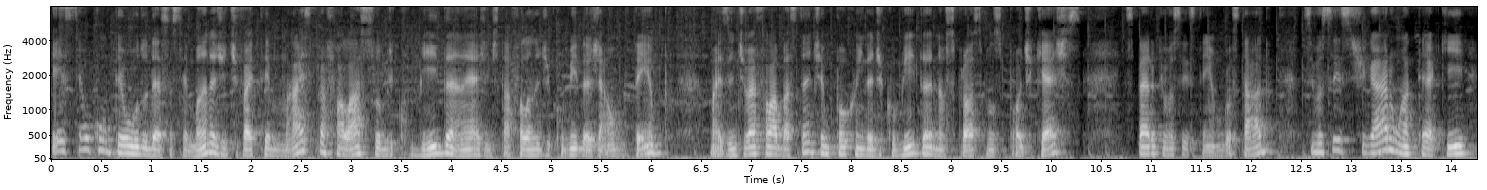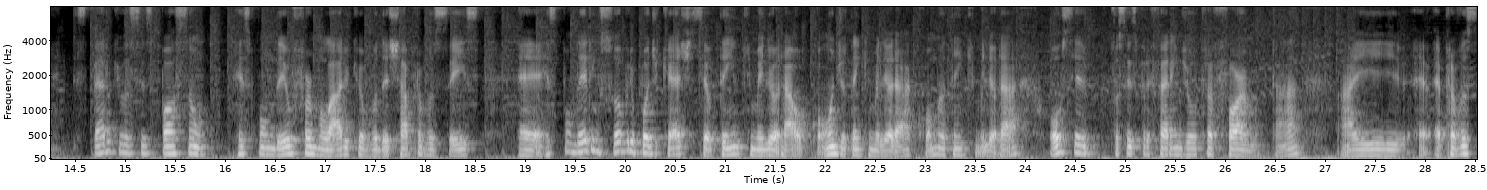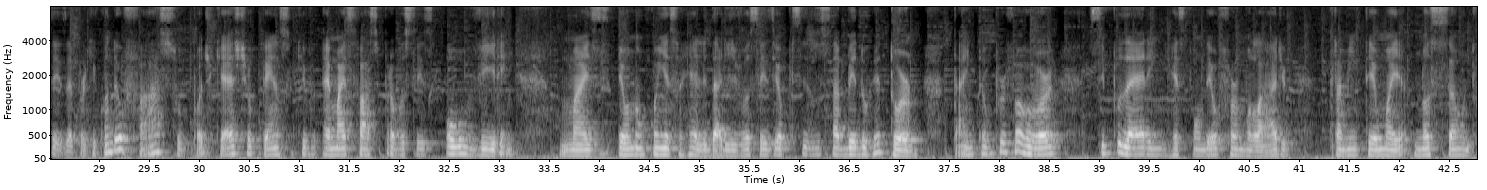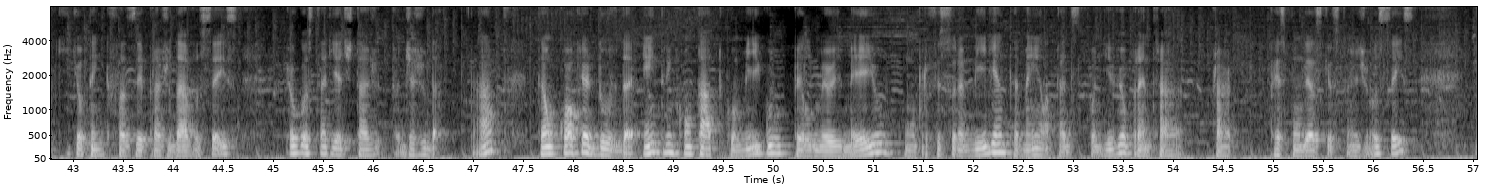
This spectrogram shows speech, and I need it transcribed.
esse é o conteúdo dessa semana. A gente vai ter mais para falar sobre comida, né? A gente está falando de comida já há um tempo. Mas a gente vai falar bastante um pouco ainda de comida nos próximos podcasts. Espero que vocês tenham gostado. Se vocês chegaram até aqui, espero que vocês possam responder o formulário que eu vou deixar para vocês é, responderem sobre o podcast, se eu tenho que melhorar, onde eu tenho que melhorar, como eu tenho que melhorar, ou se vocês preferem de outra forma, tá? Aí é, é para vocês, é porque quando eu faço podcast eu penso que é mais fácil para vocês ouvirem, mas eu não conheço a realidade de vocês e eu preciso saber do retorno, tá? Então, por favor, se puderem responder o formulário para mim ter uma noção do que, que eu tenho que fazer para ajudar vocês, eu gostaria de, tá, de ajudar, tá? Então, qualquer dúvida, entre em contato comigo pelo meu e-mail, com a professora Miriam também, ela está disponível para entrar para responder as questões de vocês.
